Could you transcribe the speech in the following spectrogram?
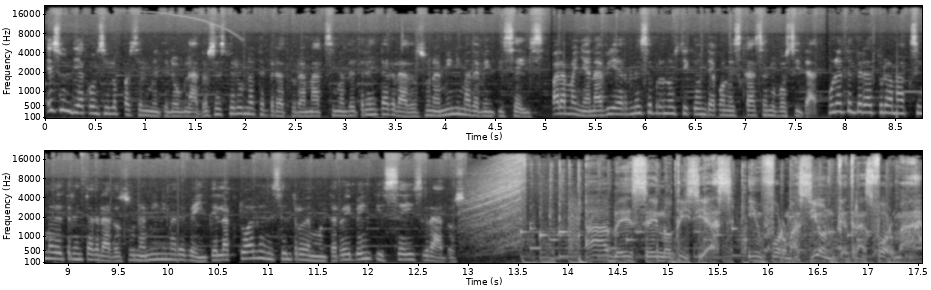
Es un día con cielo parcialmente nublado. Se espera una temperatura máxima de 30 grados, una mínima de 26. Para mañana viernes se pronostica un día con escasa nubosidad. Una temperatura máxima de 30 grados, una mínima de 20. El actual en el centro de Monterrey, 26 grados. ABC Noticias. Información que transforma.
